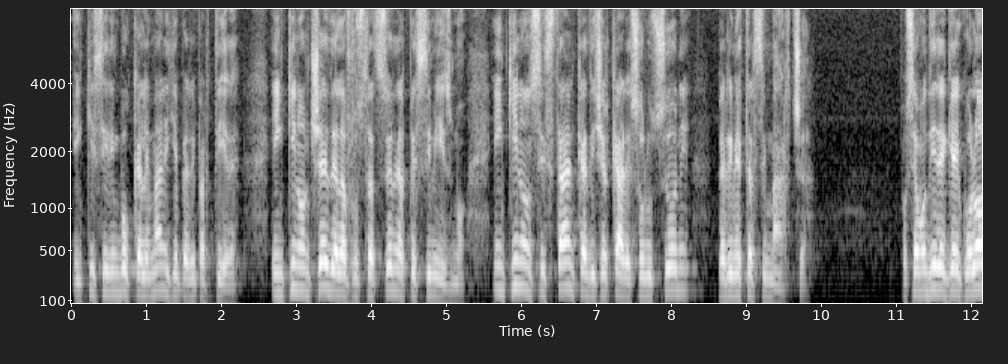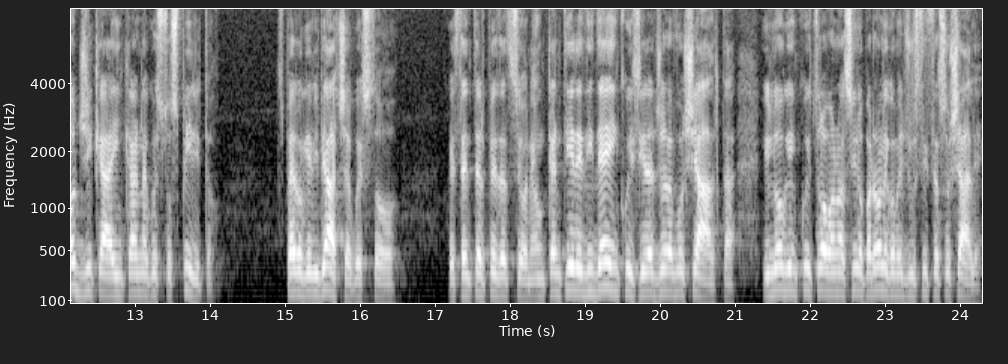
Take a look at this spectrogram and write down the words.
in chi si rimbocca le maniche per ripartire, in chi non cede alla frustrazione e al pessimismo, in chi non si stanca di cercare soluzioni per rimettersi in marcia. Possiamo dire che Ecologica incarna questo spirito, Spero che vi piaccia questo, questa interpretazione. È un cantiere di idee in cui si ragiona a voce alta, il luogo in cui trovano asilo parole come giustizia sociale,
